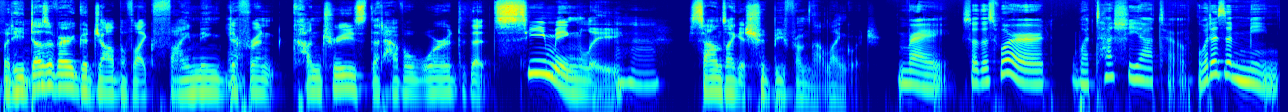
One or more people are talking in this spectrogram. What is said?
but he does a very good job of like finding yeah. different countries that have a word that seemingly mm-hmm. sounds like it should be from that language. Right. So this word, watashiato, what does it mean?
